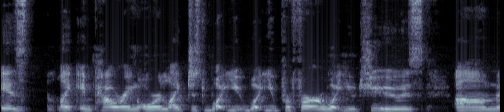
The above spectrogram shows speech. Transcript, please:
is like empowering or like just what you what you prefer what you choose um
